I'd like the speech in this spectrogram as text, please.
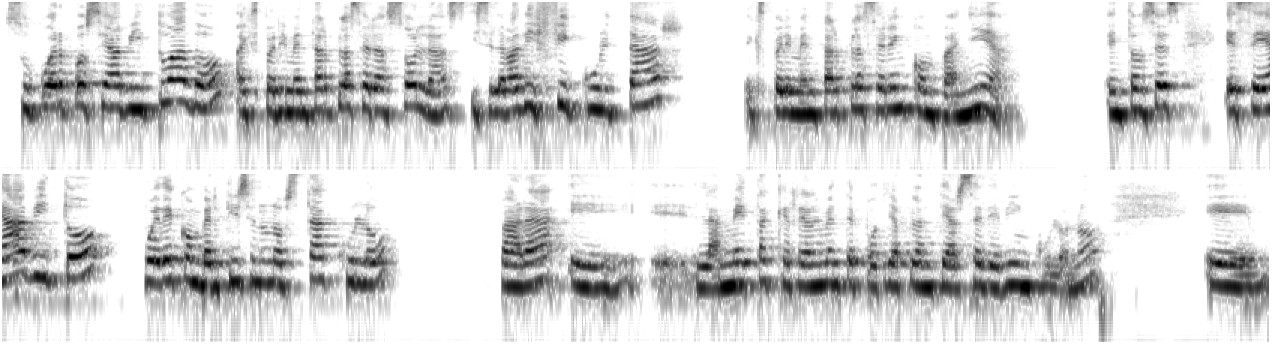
su cuerpo se ha habituado a experimentar placer a solas y se le va a dificultar experimentar placer en compañía. Entonces, ese hábito puede convertirse en un obstáculo para eh, eh, la meta que realmente podría plantearse de vínculo, ¿no? Eh,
